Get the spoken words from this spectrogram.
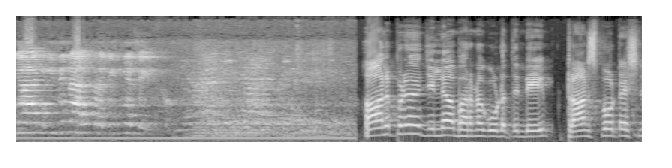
ഞാൻ ഇതിനാൽ പ്രതിജ്ഞ ചെയ്യുന്നു ആലപ്പുഴ ജില്ലാ ഭരണകൂടത്തിന്റെ ട്രാൻസ്പോർട്ടേഷൻ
